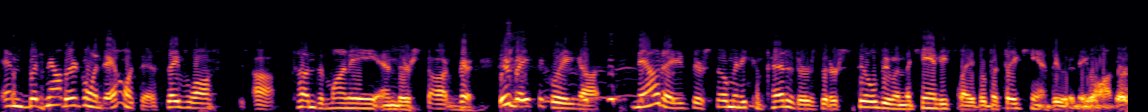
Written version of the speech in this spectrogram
and but now they're going down with this. They've lost uh, tons of money and their stock. They're, they're basically uh, nowadays. There's so many competitors that are still doing the candy flavor, but they can't do it any longer.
